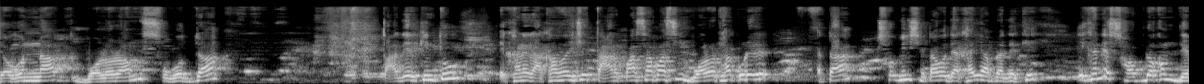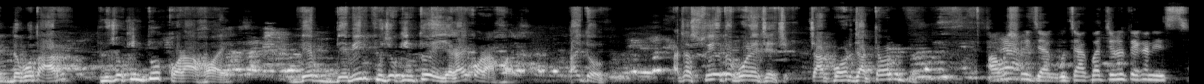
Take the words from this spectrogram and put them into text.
জগন্নাথ, বলরাম, সুভদ্রা তাদের কিন্তু এখানে রাখা হয়েছে। তার পাশাপাশি বড় ঠাকুরের একটা ছবি সেটাও দেখাই আপনাদেরকে। এখানে সব রকম দেবদেবতার পুজো কিন্তু করা হয়। দেব, দেবীর পুজো কিন্তু এই জায়গায় করা হয়। তাই তো? আচ্ছা শুয়ে তো পড়েছে। চার প্রহর জাগতে পারবেন তো? অবশ্যই জাগবো। জাগবার জন্য তো এখানে এসেছি।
